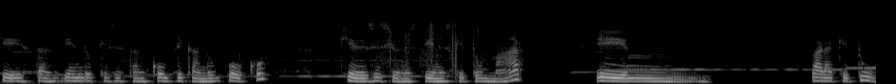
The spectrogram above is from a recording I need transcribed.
que estás viendo que se están complicando un poco, qué decisiones tienes que tomar em, para que tú,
